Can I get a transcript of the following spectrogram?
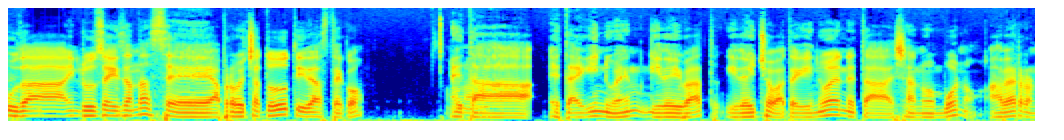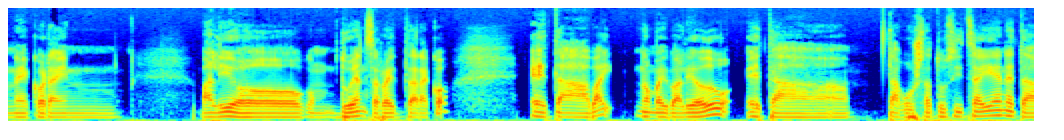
uda hain luze izan da, ze aprobetsatu dut idazteko. Eta, eta egin nuen, gidoi bat, gidoitxo bat egin nuen, eta esan nuen, bueno, aber honek orain balio duen zerbaitetarako, eta bai, nonbait balio du, eta, eta gustatu zitzaien, eta,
